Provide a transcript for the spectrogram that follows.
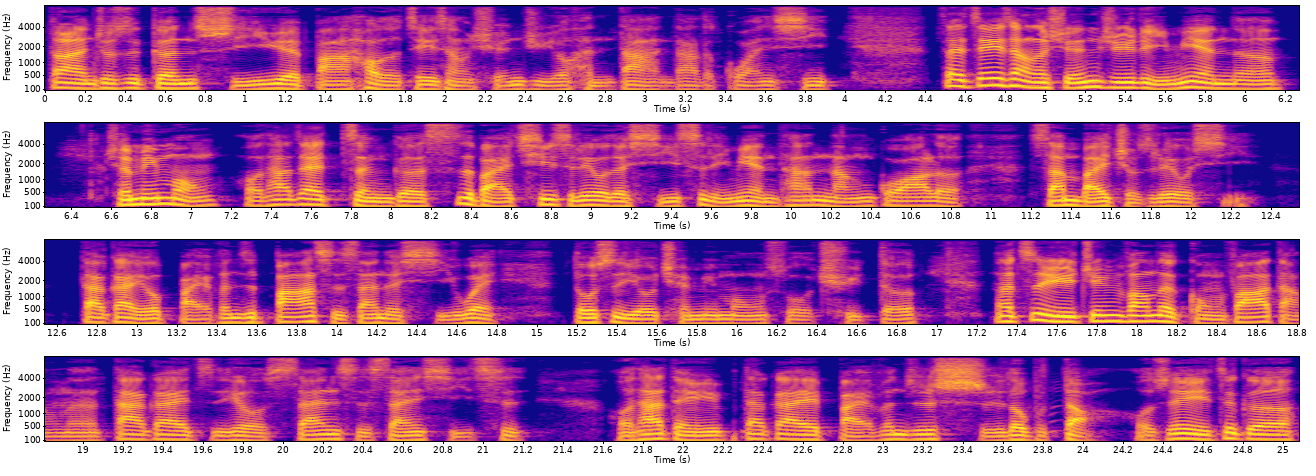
当然就是跟十一月八号的这一场选举有很大很大的关系。在这一场的选举里面呢，全民盟哦，他在整个四百七十六的席次里面，他囊括了三百九十六席。大概有百分之八十三的席位都是由全民盟所取得。那至于军方的拱发党呢，大概只有三十三席次哦，它等于大概百分之十都不到哦，所以这个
